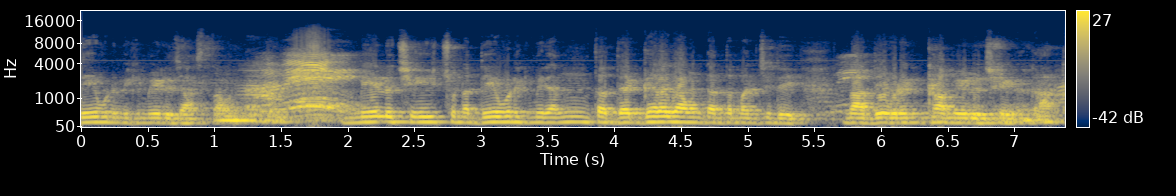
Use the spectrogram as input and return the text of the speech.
దేవుడు మీకు మేలు చేస్తా ఉన్నాడు. మేలు చేయుచున్న దేవుడికి మీరు ఎంత దగ్గరగా ఉంటే అంత మంచిది. నా దేవుడు ఇంకా మేలు చేయను కాక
